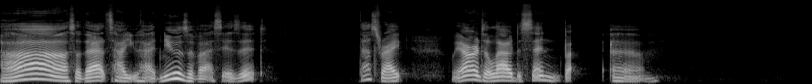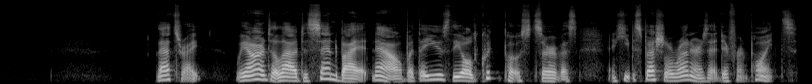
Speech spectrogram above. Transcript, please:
"Ah, so that's how you had news of us, is it?" "That's right. We aren't allowed to send but um "That's right. We aren't allowed to send by it now, but they use the old quick post service and keep special runners at different points.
